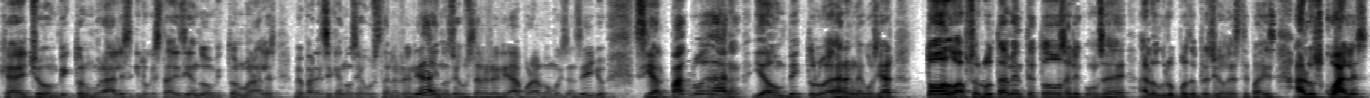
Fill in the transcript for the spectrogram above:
que ha hecho don Víctor Morales y lo que está diciendo don Víctor Morales me parece que no se ajusta a la realidad y no se ajusta a la realidad por algo muy sencillo. Si al PAC lo dejaran y a don Víctor lo dejaran negociar, todo, absolutamente todo se le concede a los grupos de presión de este país, a los cuales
